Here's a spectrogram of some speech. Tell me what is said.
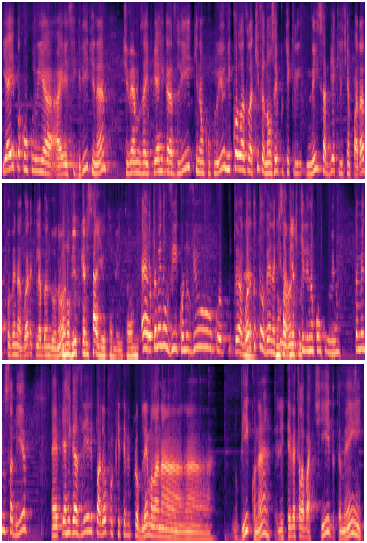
E aí, para concluir a, a, esse grid, né? Tivemos aí Pierre Gasly, que não concluiu. Nicolas Latifi, eu não sei porque que ele nem sabia que ele tinha parado, tô vendo agora que ele abandonou. Eu não vi porque ele saiu também, então. É, eu também não vi. Quando viu. Agora é, que eu tô vendo aqui na porque... que ele não concluiu. Também não sabia. É, Pierre Gasly ele parou porque teve problema lá na, na, no bico, né? Ele teve aquela batida também.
